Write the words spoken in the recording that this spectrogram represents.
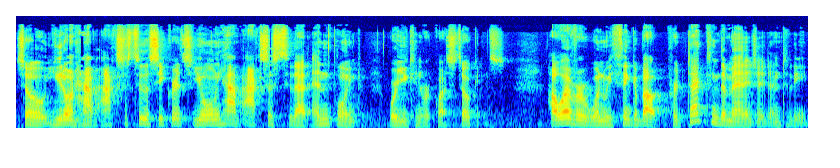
So you don't have access to the secrets, you only have access to that endpoint where you can request tokens. However, when we think about protecting the managed identity,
